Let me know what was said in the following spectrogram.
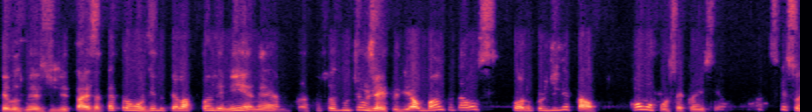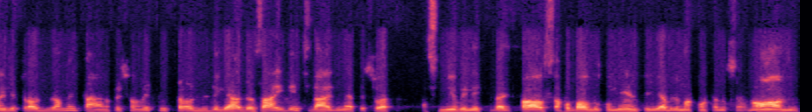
pelos meios digitais, até promovido pela pandemia, né? As pessoas não tinham jeito de ir ao banco, então elas foram para o digital. Como consequência, as questões de fraudes aumentaram, principalmente fraudes ligadas à identidade, né? A pessoa assumiu uma identidade falsa, roubar um documento e abrir uma conta no seu nome.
